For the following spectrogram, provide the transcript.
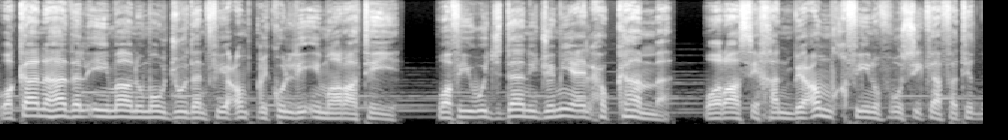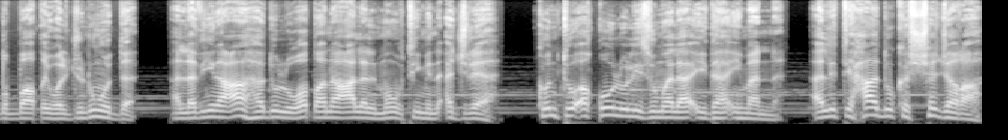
وكان هذا الإيمان موجودا في عمق كل إماراتي وفي وجدان جميع الحكام وراسخا بعمق في نفوس كافة الضباط والجنود الذين عاهدوا الوطن على الموت من أجله. كنت أقول لزملائي دائما الاتحاد كالشجرة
